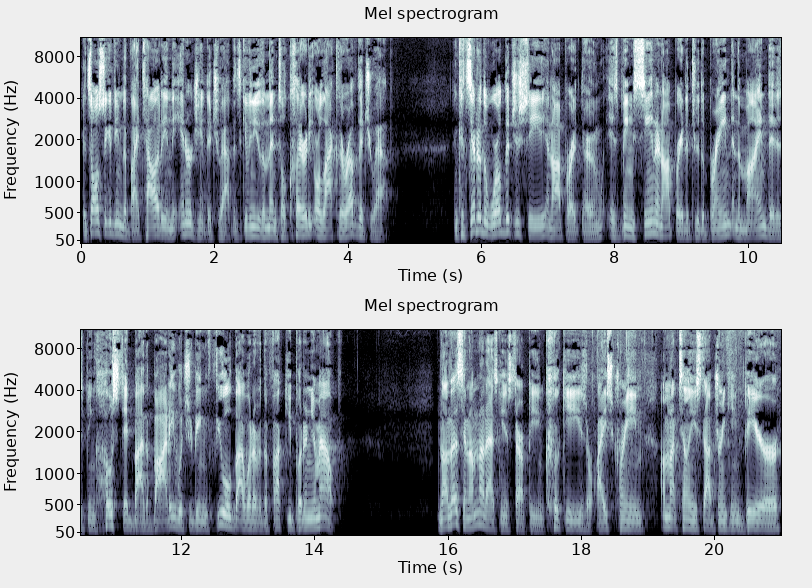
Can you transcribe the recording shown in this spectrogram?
It's also giving you the vitality and the energy that you have. It's giving you the mental clarity or lack thereof that you have. And consider the world that you see and operate through is being seen and operated through the brain and the mind that is being hosted by the body, which is being fueled by whatever the fuck you put in your mouth. Now, listen, I'm not asking you to stop eating cookies or ice cream. I'm not telling you to stop drinking beer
